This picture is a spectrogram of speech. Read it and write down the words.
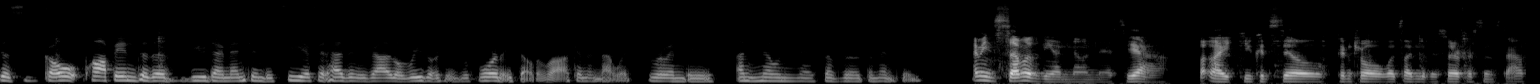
just go pop into the new dimension to see if it has any valuable resources before they sell the rock, and then that would ruin the unknownness of the dimension. I mean, some of the unknownness, yeah. But like, you could still control what's under the surface and stuff.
